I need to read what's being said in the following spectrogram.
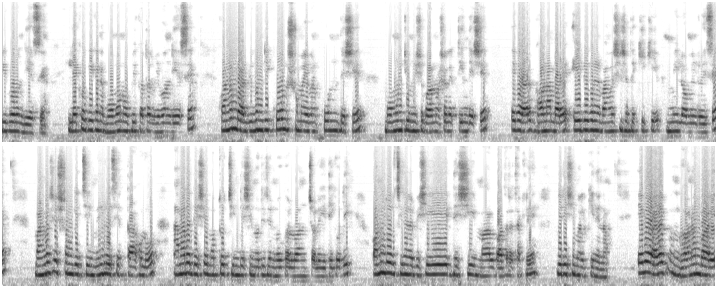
বিবরণ দিয়েছে? লেখক এখানে ভ্রমণ অভিজ্ঞতার বিবরণ দিয়েছে। ক নম্বর, বিবরণটি কোন সময় এবং কোন দেশে? ভ্রমণটি উনিশশো বাউন্ন সালের তিন দেশে। এবার ঘ নাম্বারে, এই বিবরণে বাংলাদেশের সাথে কি কি মিল অমিল রয়েছে? বাংলাদেশের সঙ্গে যে মিল রয়েছে তা হলো, আমাদের দেশের মতো চীন দেশে নদীতে নৌকা লঞ্চ চলে এদিক ওদিক। অমিল হলো চীনের বেশি দেশি মাল বাজারে থাকলে বিদেশি মাল কিনে না। এবার ঘ নাম্বারে,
